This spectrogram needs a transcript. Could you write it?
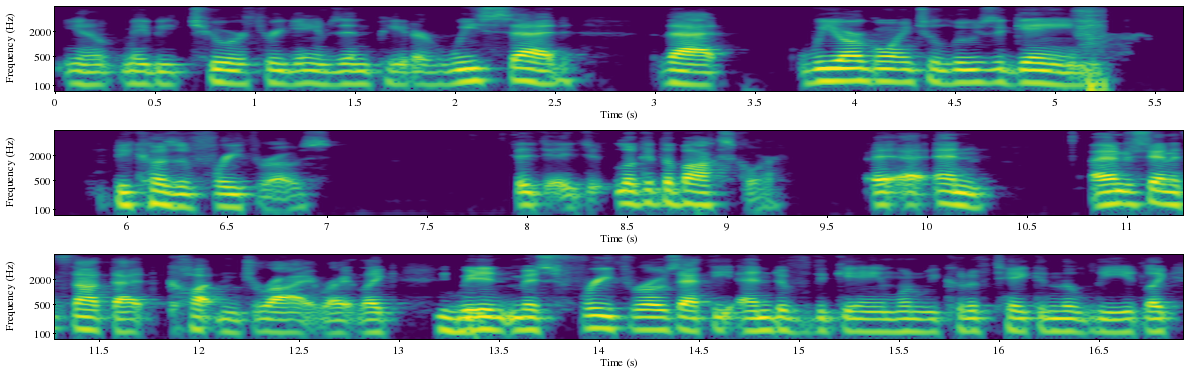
you know, maybe two or three games in, Peter. We said that we are going to lose a game because of free throws. It- it- look at the box score. And I understand it's not that cut and dry, right? Like we mm-hmm. didn't miss free throws at the end of the game when we could have taken the lead. Like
